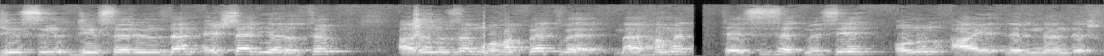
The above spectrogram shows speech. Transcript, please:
cinsin, cinslerinizden eşler yaratıp aranıza muhabbet ve merhamet tesis etmesi onun ayetlerindendir.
